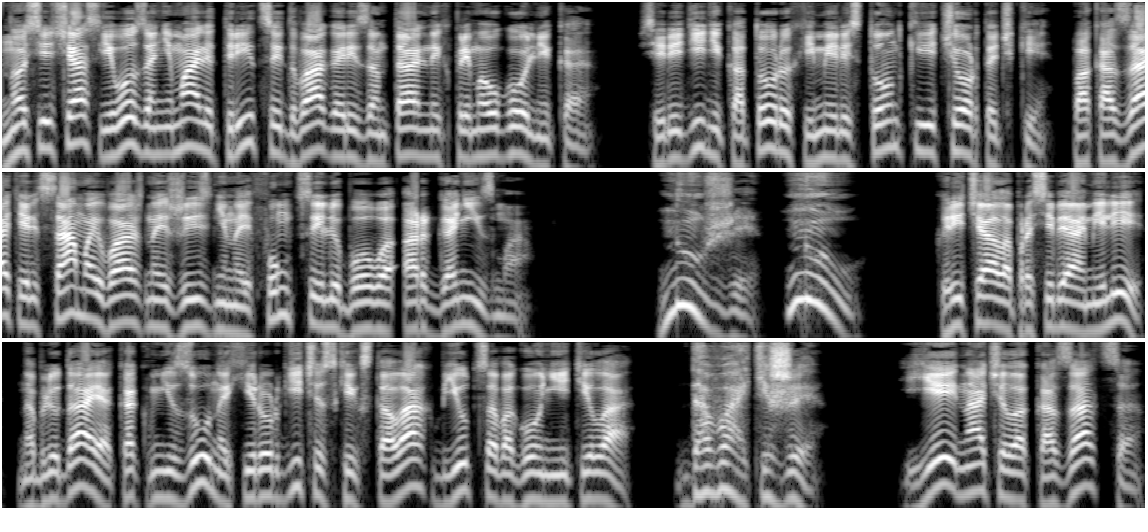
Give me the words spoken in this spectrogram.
Но сейчас его занимали 32 горизонтальных прямоугольника, в середине которых имелись тонкие черточки, показатель самой важной жизненной функции любого организма. «Ну же, ну!» Кричала про себя Амели, наблюдая, как внизу на хирургических столах бьются в агонии тела. «Давайте же!» Ей начало казаться,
